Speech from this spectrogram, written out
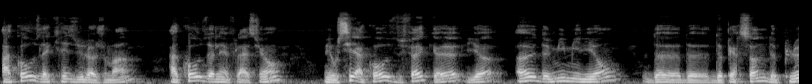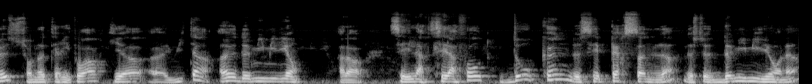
à cause de la crise du logement, à cause de l'inflation, mais aussi à cause du fait qu'il y a un demi-million de, de, personnes de plus sur notre territoire qui a euh, huit ans. Un demi-million. Alors, c'est la, faute d'aucune de ces personnes-là, de ce demi-million-là,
